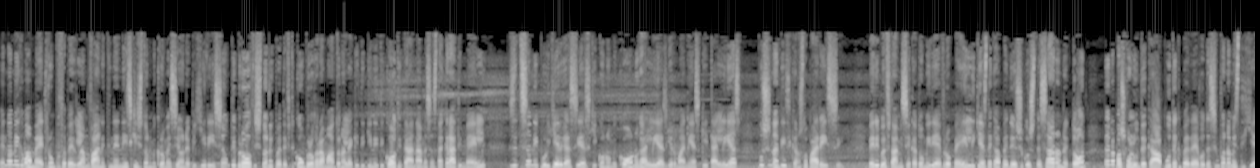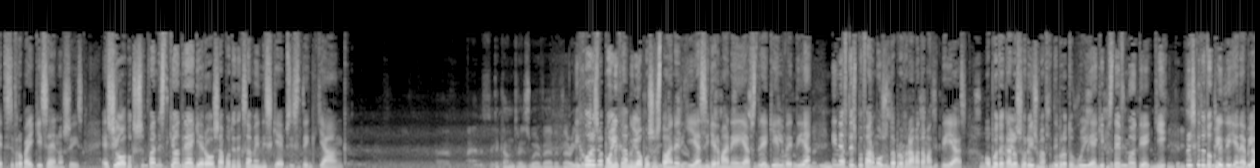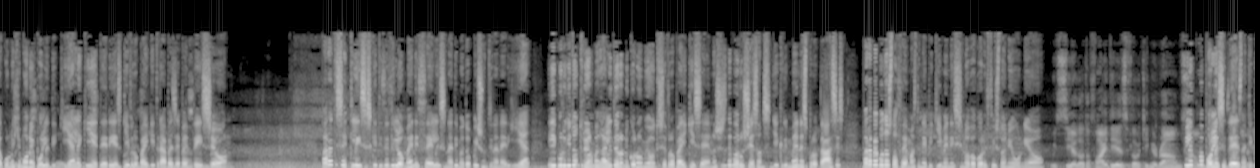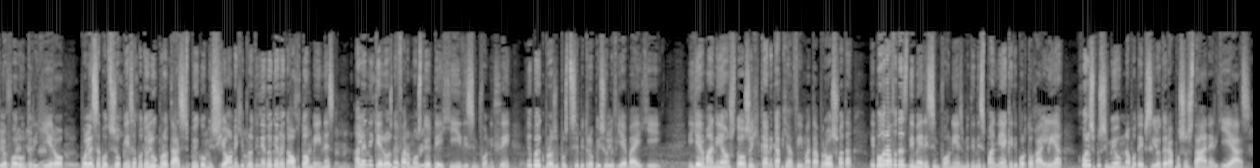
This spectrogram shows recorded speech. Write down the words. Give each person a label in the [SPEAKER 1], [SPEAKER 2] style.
[SPEAKER 1] Ένα μείγμα μέτρων που θα περιλαμβάνει την ενίσχυση των μικρομεσαίων επιχειρήσεων, την προώθηση των εκπαιδευτικών προγραμμάτων αλλά και την κινητικότητα ανάμεσα στα κράτη-μέλη, ζήτησαν οι Υπουργοί Εργασίας και Οικονομικών Γαλλίας, Γερμανίας και Ιταλίας που συναντήθηκαν στο Παρίσι. Περίπου 7,5 εκατομμύρια Ευρωπαίοι ηλικίας 15 24 ετών δεν απασχολούνται κάπου ούτε εκπαιδεύονται σύμφωνα με στοιχεία της Ευρωπαϊκής Ένωσης. Αισιόδοξος εμφανίστηκε ο Ανδρέα Γκερόσα από τη δεξαμενή σκέψη Think Young. Οι χώρες με πολύ χαμηλό ποσοστό ανεργίας, η Γερμανία, η Αυστρία και η Ελβετία, είναι αυτές που εφαρμόζουν τα προγράμματα μαθητείας. Οπότε καλωσορίζουμε αυτή την πρωτοβουλία και πιστεύουμε ότι εκεί βρίσκεται το κλειδί για να εμπλακούν όχι μόνο οι πολιτικοί, αλλά και οι εταιρείες και η Ευρωπαϊκή Τράπεζα Επενδύσεων. Παρά τις εκκλήσεις και τη δεδηλωμένη θέληση να αντιμετωπίσουν την ανεργία, οι υπουργοί των τριών μεγαλύτερων οικονομιών της Ευρωπαϊκής Ένωσης δεν παρουσίασαν συγκεκριμένες προτάσεις, παραπέμποντας το θέμα στην επικείμενη Σύνοδο Κορυφής τον Ιούνιο. Βλέπουμε πολλές ιδέες να κυκλοφορούν τριγύρω, πολλές από τις οποίες αποτελούν προτάσεις που η Κομισιόν έχει προτείνει εδώ και 18 μήνες, αλλά είναι καιρός να εφαρμοστεί ότι έχει ήδη συμφωνηθεί από εκπρόσωπος της Επιτροπής Ολιβιέ Μπαϊγή. Η Γερμανία, ωστόσο, έχει κάνει κάποια βήματα πρόσφατα, υπογράφοντας διμερείς συμφωνίες με την Ισπανία και την Πορτογαλία, χώρες που σημειώνουν από τα υψηλότερα ποσοστά ανεργίας.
